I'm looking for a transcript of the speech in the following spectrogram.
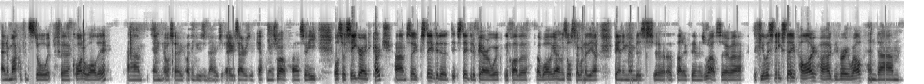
and a Muckleford stalwart for quite a while there. Um, and also, I think he was an Aries, he was captain as well. Uh, so he also a C grade coach. Um, so Steve did a Steve did a power of work for the club a, a while ago and was also one of the uh, founding members uh, of Thud FM as well. So uh, if you're listening, Steve, hello. I hope you're very well. And um,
